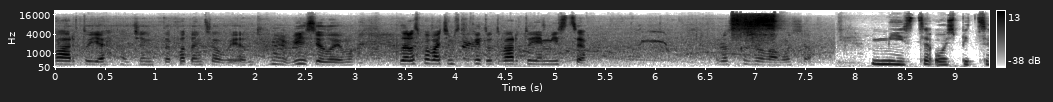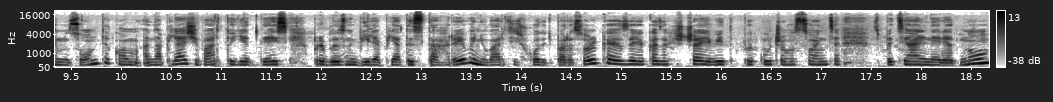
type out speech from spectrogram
вартує. чи потанцьовує, весело. Зараз побачимо, скільки тут вартує місце. Розкажу вам усе. Місце ось під цим зонтиком на пляжі вартує десь приблизно біля 500 гривень. У вартість входить парасолька, яка захищає від пекучого сонця, спеціальне рядно,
